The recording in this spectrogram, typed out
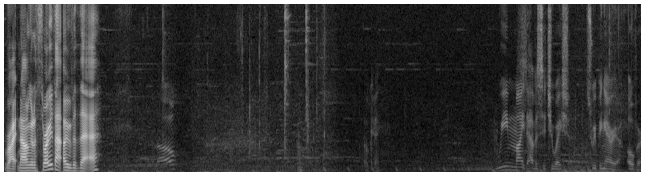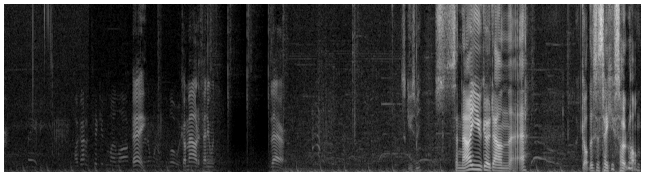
Right. Now I'm going to throw that over there. Situation. Sweeping area. Over. Hey, come out if anyone's there. Excuse me? So now you go down there. God, this is taking so long.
